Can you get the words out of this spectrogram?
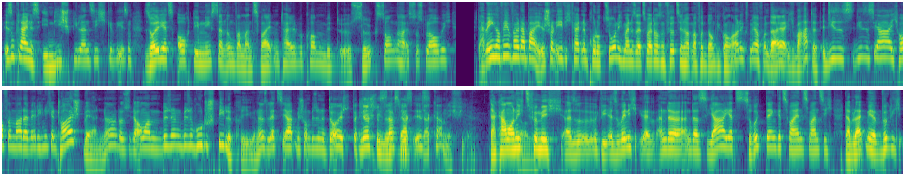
Ist ein kleines Indie-Spiel an sich gewesen. Soll jetzt auch demnächst dann irgendwann mal einen zweiten Teil bekommen mit äh, Silk Song, heißt es, glaube ich. Da bin ich auf jeden Fall dabei. Ist schon Ewigkeiten in Produktion. Ich meine, seit 2014 hört man von Donkey Kong auch nichts mehr. Von daher, ich warte. Dieses, dieses Jahr, ich hoffe mal, da werde ich nicht enttäuscht werden, ne? dass ich da auch mal ein bisschen, ein bisschen gute Spiele kriege. Ne? Das letzte Jahr hat mich schon ein bisschen enttäuscht. Ja, stimmt. Ich sag's, da, ist. da kam nicht viel. Da kam auch nichts für mich. Also wirklich, also wenn ich äh, an, der, an das Jahr jetzt zurückdenke, 22, da bleibt mir wirklich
